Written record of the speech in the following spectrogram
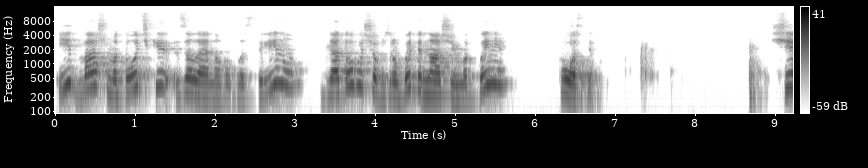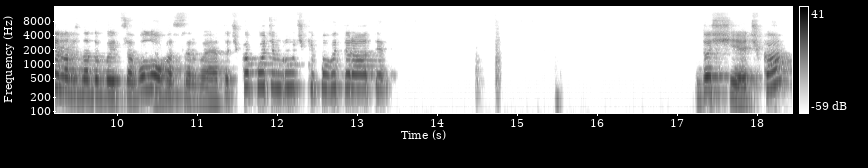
І два шматочки зеленого пластиліну для того, щоб зробити нашій морквині хвостик. Ще нам знадобиться волога серветочка, потім ручки повитирати. Дощечка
